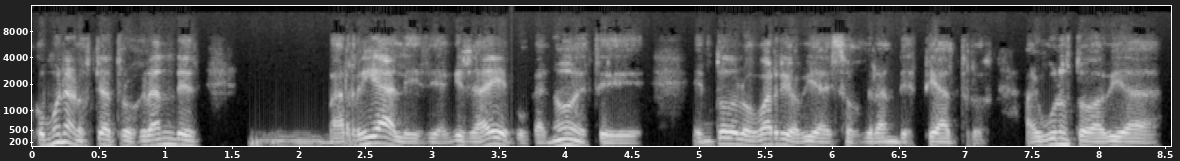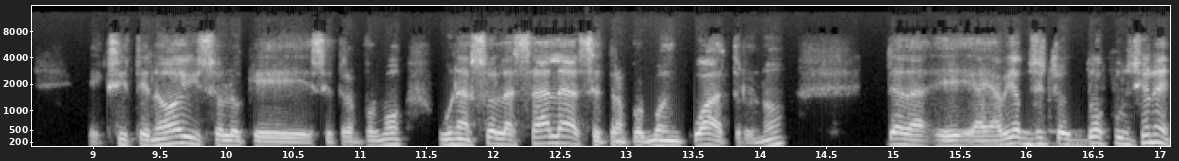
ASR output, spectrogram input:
como eran los teatros grandes barriales de aquella época, ¿no? Este, en todos los barrios había esos grandes teatros. Algunos todavía existen hoy, solo que se transformó, una sola sala se transformó en cuatro, ¿no? Eh, habíamos hecho dos funciones,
